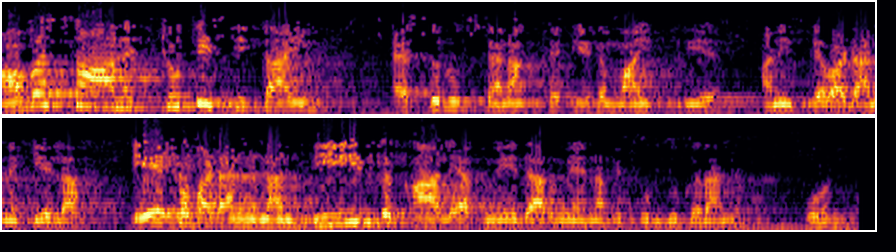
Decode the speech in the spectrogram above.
අවසාන චුතිසිතයි ඇසුරු ස්තනක් හැටියට මෛත්‍රිය අනිත්‍ය වඩන්න කියලා ඒක වඩන්න නම් දීර්ඝ කාලයක් මේ ධර්මයන් අපි පුරුදු කරන්න ඕනේ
